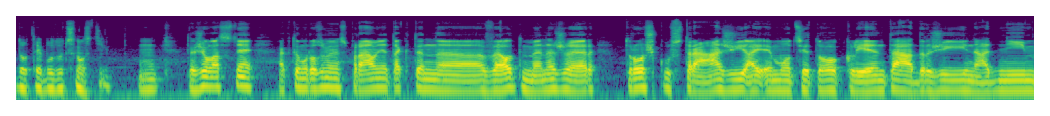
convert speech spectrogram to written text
do tej budúcnosti. Hmm. Takže vlastne, ak tomu rozumiem správne, tak ten uh, wealth manager trošku stráži aj emócie toho klienta a drží nad ním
